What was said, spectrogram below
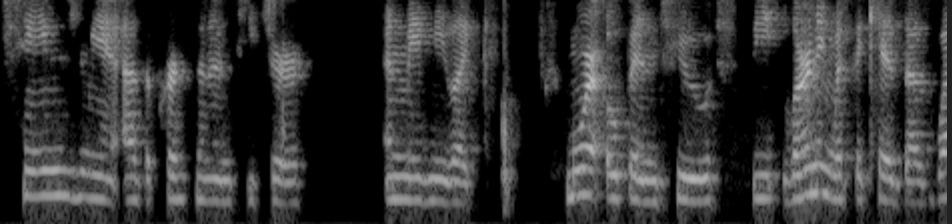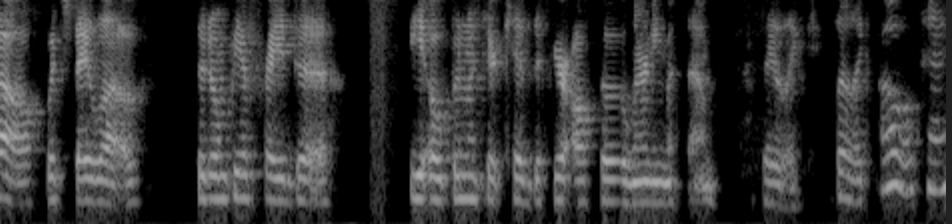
changed me as a person and teacher and made me like more open to be learning with the kids as well, which they love. So don't be afraid to be open with your kids if you're also learning with them. Because they like they're like, oh, okay,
